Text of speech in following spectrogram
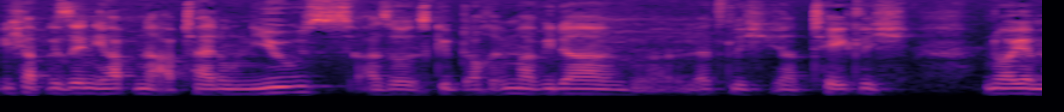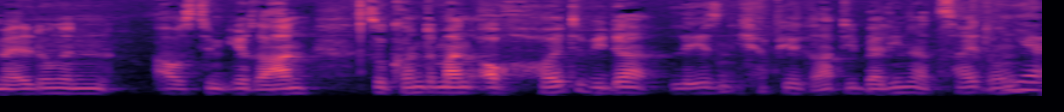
Ich habe gesehen, ihr habt eine Abteilung News, also es gibt auch immer wieder äh, letztlich ja täglich neue Meldungen aus dem Iran. So konnte man auch heute wieder lesen, ich habe hier gerade die Berliner Zeitung, ja.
